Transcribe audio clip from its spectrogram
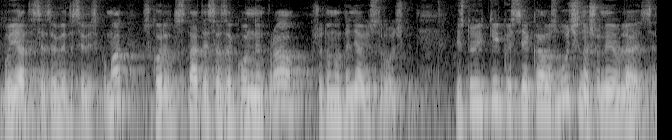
боятися з'явитися в військкомат, скористатися законним правом щодо надання відстрочки. Із тої кількості, яка озвучена, що не являється,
